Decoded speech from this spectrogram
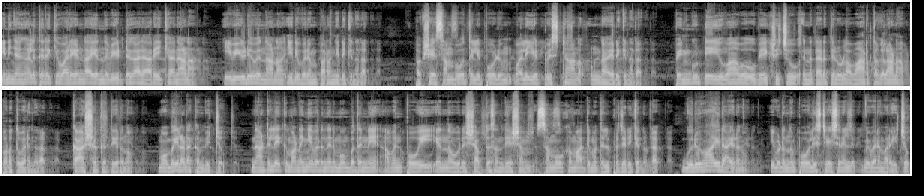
ഇനി ഞങ്ങളെ തിരക്ക് വരേണ്ട എന്ന് വീട്ടുകാരെ അറിയിക്കാനാണ് ഈ വീഡിയോ എന്നാണ് ഇരുവരും പറഞ്ഞിരിക്കുന്നത്. പക്ഷേ സംഭവത്തിൽ ഇപ്പോഴും വലിയ ട്വിസ്റ്റാണ് ഉണ്ടായിരിക്കുന്നത്. പെൺകുട്ടിയെ യുവാവ് ഉപേക്ഷിച്ചു എന്ന തരത്തിലുള്ള വാർത്തകളാണ് പുറത്തുവരുന്നത്. കാശൊക്കെ തീർന്നു. മൊബൈൽ അടക്കം വിറ്റു. നാട്ടിലേക്ക് മടങ്ങി വരുന്നതിന് മുമ്പ് തന്നെ അവൻ പോയി എന്ന ഒരു ശബ്ദ സന്ദേശം സമൂഹ മാധ്യമത്തിൽ പ്രചരിക്കുന്നുണ്ട്. ഗുരുവായൂരായിരുന്നു. ഇവിടുന്ന് പോലീസ് സ്റ്റേഷനിൽ വിവരമറിയിച്ചു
